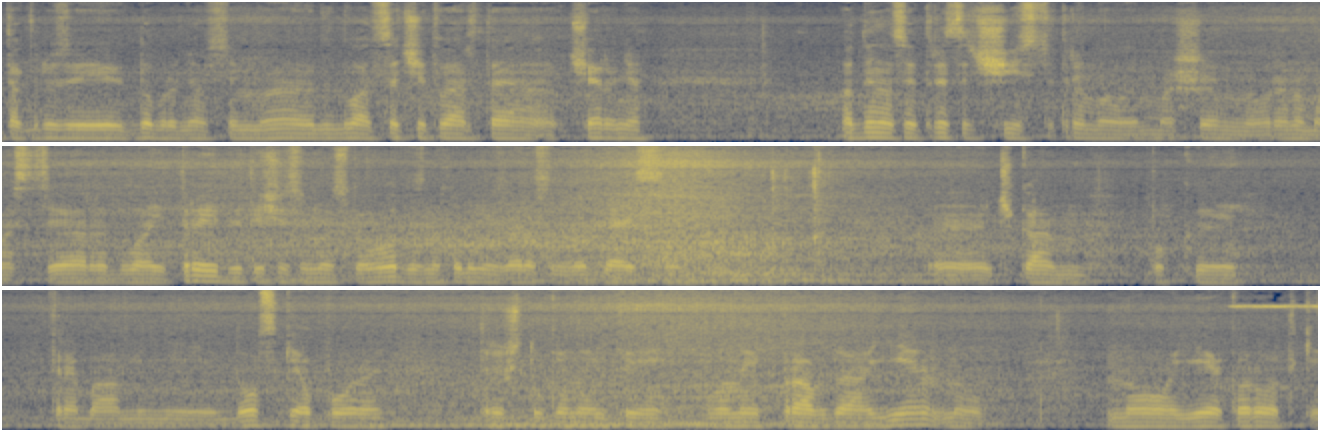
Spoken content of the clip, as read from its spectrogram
Так, друзі, доброго дня всім. Е, 24 червня 11.36 отримали машину Renault Master 2.3 2017 року. Знаходимося зараз в Одесі. Е, Чекаємо, поки треба мені доски опори. Три штуки знайти. Вони, правда, є, ну, але є короткі,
